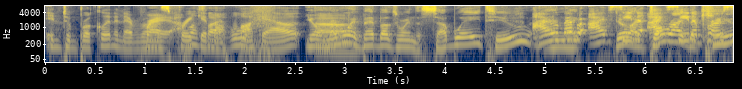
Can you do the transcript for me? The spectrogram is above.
into Brooklyn and everyone was Right, I was freaking like, the oof. fuck out. Yo, remember Uh, when bedbugs were in the subway too? I And, remember like, I've they're seen like, I've ride seen the a Q, person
